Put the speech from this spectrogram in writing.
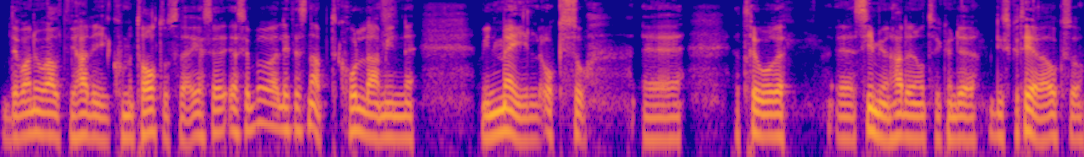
det var nog allt vi hade i kommentatorsväg. Jag ska, jag ska bara lite snabbt kolla min, min mail också. Eh, jag tror eh, Simeon hade något vi kunde diskutera också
